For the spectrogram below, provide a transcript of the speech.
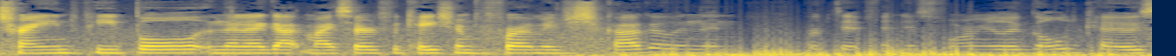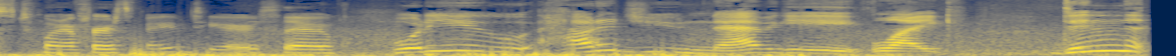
trained people, and then I got my certification before I moved to Chicago, and then worked at Fitness Gold Coast when I first moved here. So What do you? How did you navigate? Like, didn't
